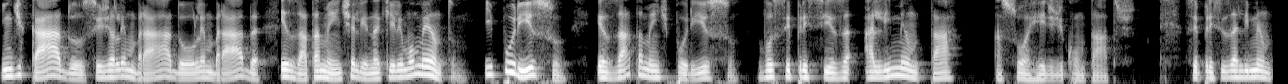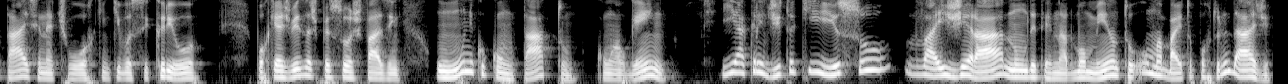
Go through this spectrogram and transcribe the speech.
indicado, seja lembrado ou lembrada exatamente ali naquele momento. E por isso, exatamente por isso, você precisa alimentar a sua rede de contatos. Você precisa alimentar esse networking que você criou. Porque às vezes as pessoas fazem um único contato com alguém e acredita que isso vai gerar, num determinado momento, uma baita oportunidade.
